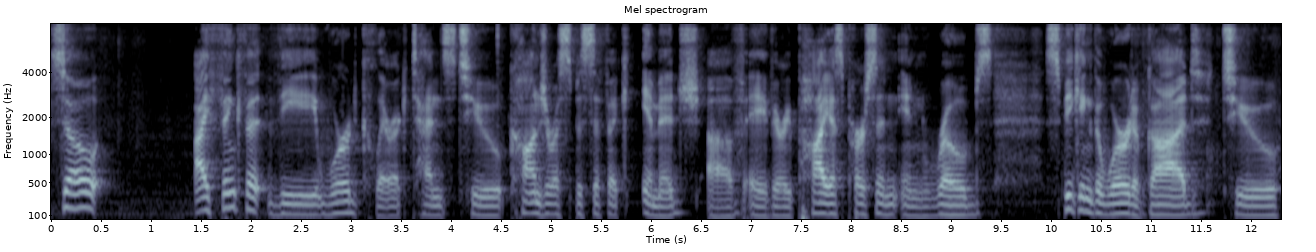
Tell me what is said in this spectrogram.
so, I think that the word cleric tends to conjure a specific image of a very pious person in robes speaking the word of God to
